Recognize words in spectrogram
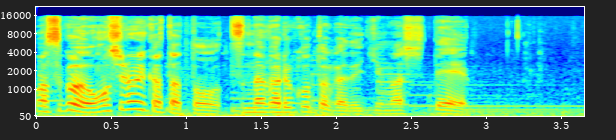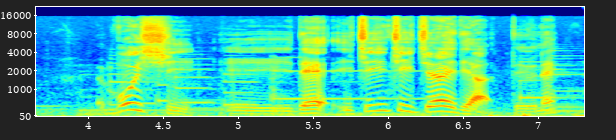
まあ、すごい面白い方とつながることができましてボイシーで1日1アイデアっていうね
